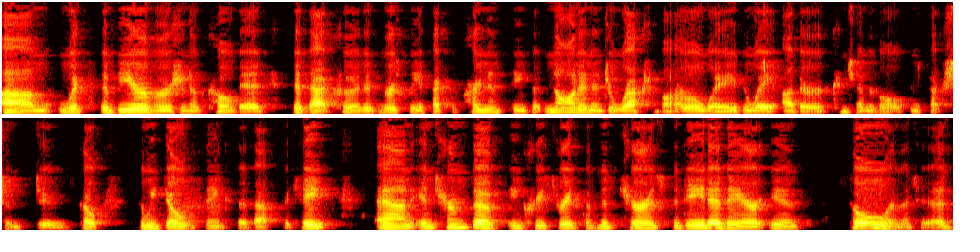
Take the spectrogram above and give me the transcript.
um, with severe version of COVID, that that could adversely affect the pregnancy, but not in a direct viral way, the way other congenital infections do. So, so we don't think that that's the case. And in terms of increased rates of miscarriage, the data there is so limited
